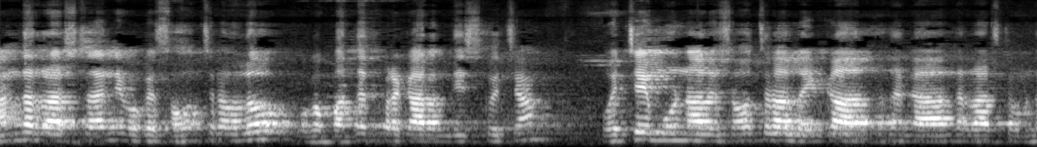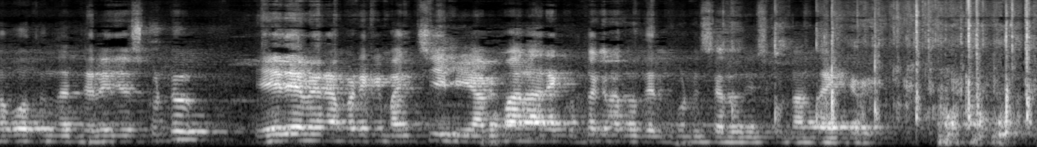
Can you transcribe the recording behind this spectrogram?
ఆంధ్ర రాష్ట్రాన్ని ఒక సంవత్సరంలో ఒక పద్ధతి ప్రకారం తీసుకొచ్చాం. వచ్చే మూడు నాలుగు సంవత్సరాల్లో ఇంకా అద్భుతంగా ఆంధ్ర రాష్ట్రం ఉండబోతుందని తెలియజేసుకుంటూ ఏదేమైనప్పటికీ మంచి మీ అభిమానానికి కృతజ్ఞతలు తెలుపుకుంటూ సెలవు తీసుకుంటాను. థ్యాంక్ యూ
